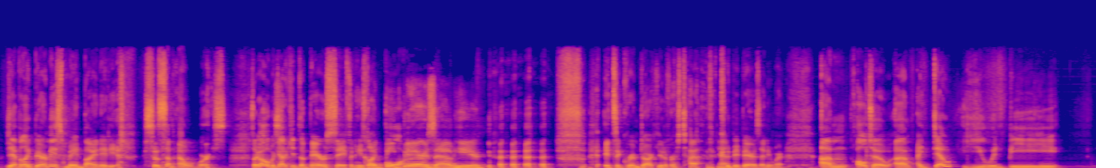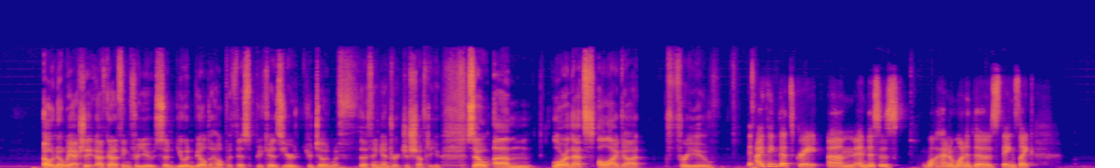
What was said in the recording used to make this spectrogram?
Yeah, but like bear mace made by an idiot, so somehow worse. It's like, oh, we got to keep the bears safe, and he's like, be "Boar." bears out here. it's a grim dark universe, Tyler. There could be bears anywhere. Um, Alto, um, I doubt you would be. Oh no, we actually I've got a thing for you, so you wouldn't be able to help with this because you're you're dealing with the thing Endrick just shoved at you. So, um, Laura, that's all I got for you. I think that's great. Um, and this is what, kind of one of those things like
